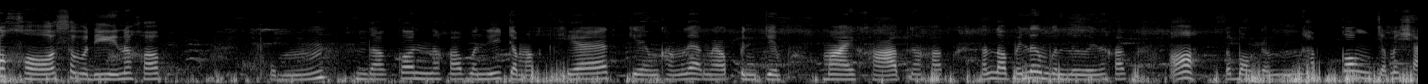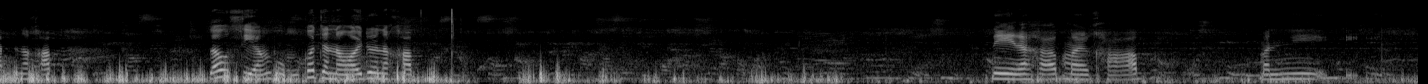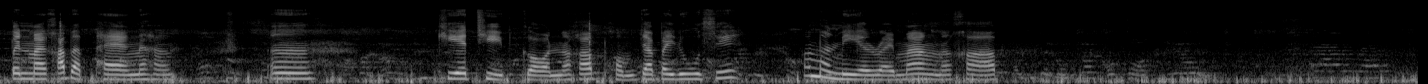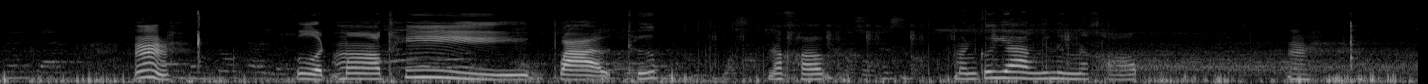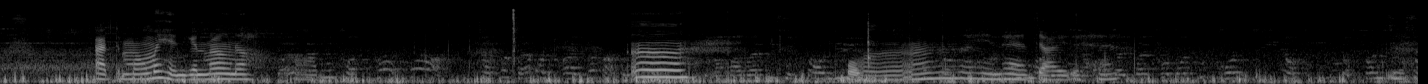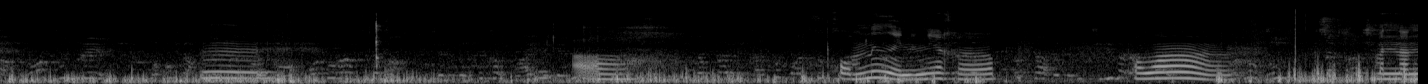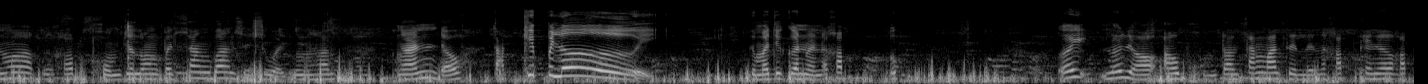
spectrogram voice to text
ก็ขอสวัสดีนะครับ ผมดาก้อนนะครับ วันนี้จะมาแคสเกมครั้งแรกนะครับ เป็นเกม Minecraft นะครับงั้นเราไปเริ่มกันเลยนะครับอ๋อเราบอกอย่างนี้นะครับ กล้องจะไม่ชัดนะครับ แล้วเสียงผมก็จะน้อยด้วยนะครับนี่นะครับ Minecraft มันนี่ เป็น Minecraft แบบแพงนะคะเออครีเอทีฟก่อนนะครับ ผมจะไปดูซิว่ามันมีอะไรมั่งนะครับอืมเกิดมาที่ป่าทึบนะครับ มันก็ยากนิดนึงนะครับ อืม อาจจะมองไม่เห็นกันบ้างนะครับเอผมไม่แน่ใจเลยฮะอืมอ๋อผมเหนื่อยนะเนี่ยครับ เพราะว่าันนั้นมากเลยครับ ผมจะลองไปสร้างบ้านสวยๆดูนะครับ งั้นเดี๋ยวตัดคลิปไปเลยเดี๋ยวมาเจอกันใหม่นะครับอุ๊บเอ้ย แล้วเดี๋ยวเอาผมตอนสร้างบ้านเสร็จเลยนะครับ แค่นี้แล้วครับ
